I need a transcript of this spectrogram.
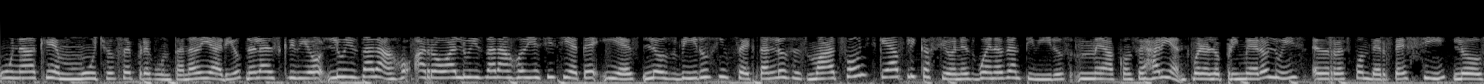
una que muchos se preguntan a diario. Nos la escribió Luis Naranjo, arroba Luis Naranjo 17 y es ¿los virus infectan los smartphones? ¿Qué aplicaciones buenas de antivirus me aconsejarían? Bueno, lo primero, Luis, es responderte si los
